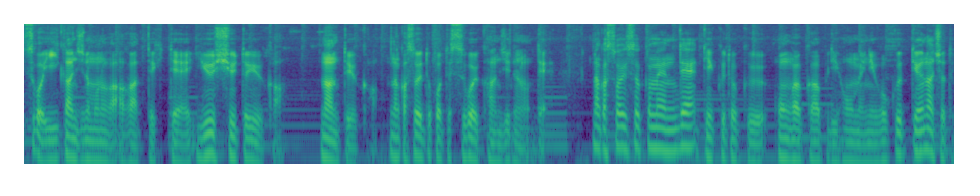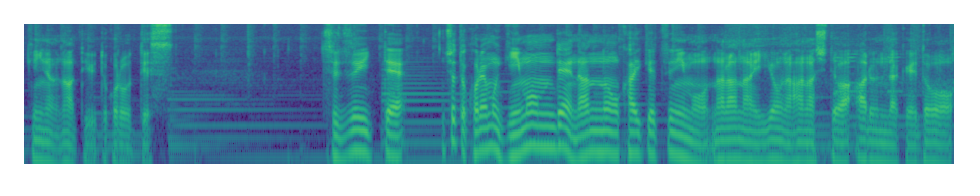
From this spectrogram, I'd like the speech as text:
すごいいい感じのものが上がってきて優秀というかなんというかなんかそういうとこってすごい感じるのでなんかそういう側面で TikTok 音楽アプリ方面に動くっていうのはちょっと気になるなというところです。続いてちょっとこれも疑問で何の解決にもならないような話ではあるんだけど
